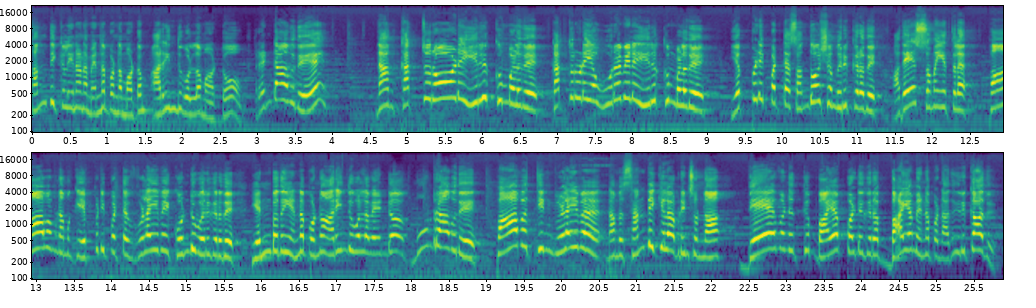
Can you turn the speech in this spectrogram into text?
சந்திக்கலைன்னா நம்ம என்ன பண்ண மாட்டோம்? அறிந்து கொள்ள மாட்டோம். ரெண்டாவது நாம் கத்தரோடு இருக்கும் பொழுது கத்தருடைய உறவில இருக்கும் பொழுது எப்படிப்பட்ட சந்தோஷம் இருக்கிறது? அதே சமயத்துல பாவம் நமக்கு எப்படிப்பட்ட விளைவை கொண்டு வருகிறது என்பதையும் என்ன பண்ணும்? அறிந்து கொள்ள வேண்டும். மூன்றாவது பாவத்தின் விளைவை நம்ம சந்திக்கல அப்படின்னு சொன்னா தேவனுக்கு பயப்படுகிற பயம் என்ன பண்ணாது? இருக்காது.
